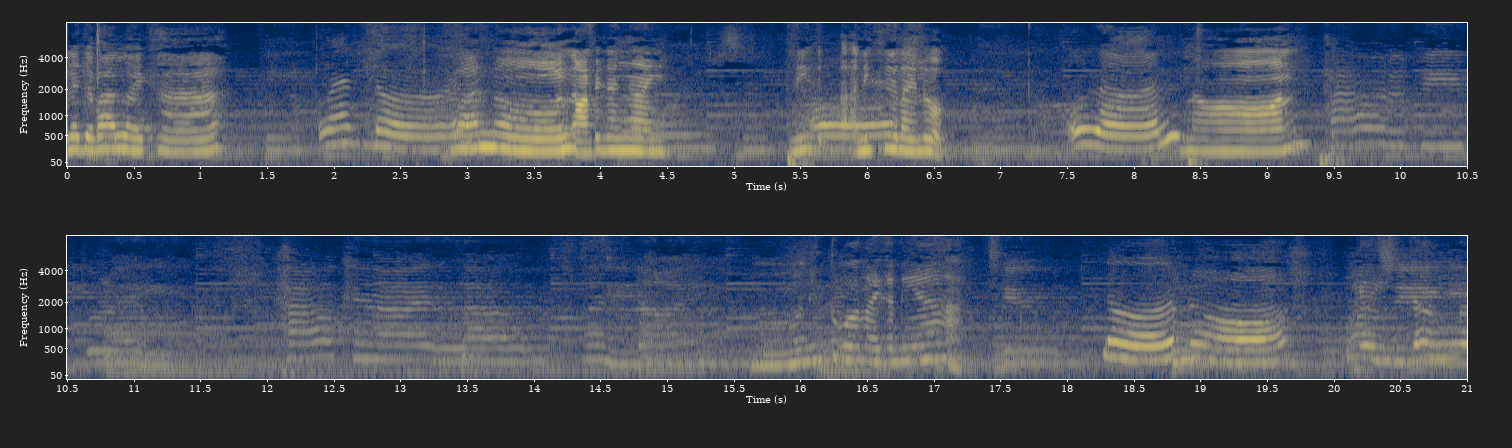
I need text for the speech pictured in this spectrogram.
เราจะวาดอะไรคะว่าหนูวาดหนอนหนอนเป็นยังไง นี่อันนี้คืออะไรลูกหนอนหนอนโอ้นี่ตัวอะไรกันเนี่ยหนูหนอเก่งจังเล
